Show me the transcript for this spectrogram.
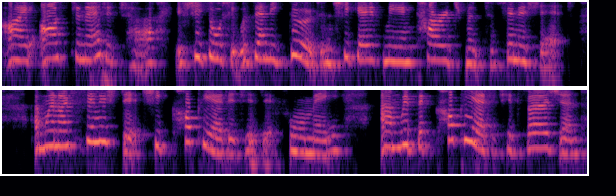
I asked an editor if she thought it was any good, and she gave me encouragement to finish it. And when I finished it, she copy edited it for me. And with the copy edited version,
